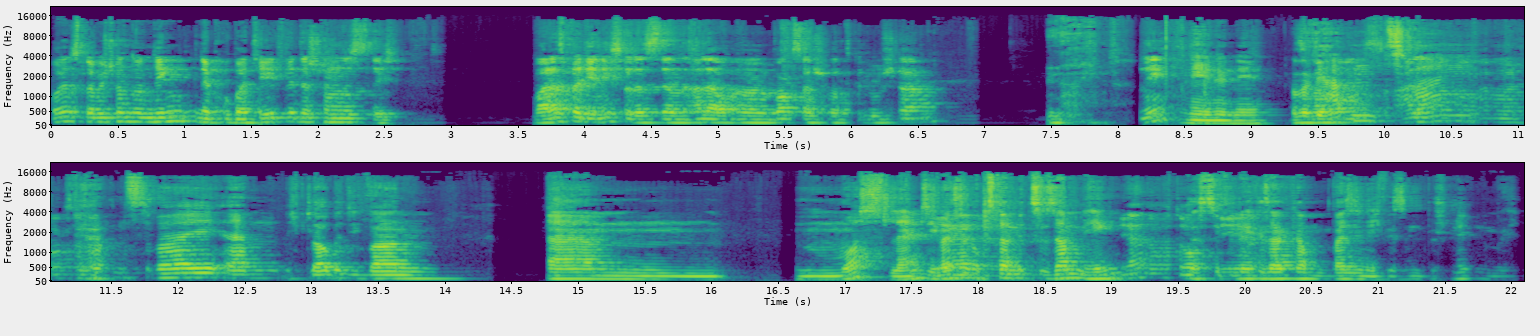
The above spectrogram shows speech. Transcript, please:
Vorher ist, glaube ich, schon so ein Ding, in der Pubertät wird das schon lustig. War das bei dir nicht so, dass dann alle auf einmal mit Boxershorts geduscht haben? nein. Nee? Nee, nee, nee. Also wir hatten zwei, wir hatten zwei, ähm, ich glaube, die waren ähm, Moslems. Ich weiß nicht, ob es damit zusammenhing, Ja, doch, doch. dass die die- vielleicht gesagt haben, weiß ich nicht, wir sind beschnitten, möchten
